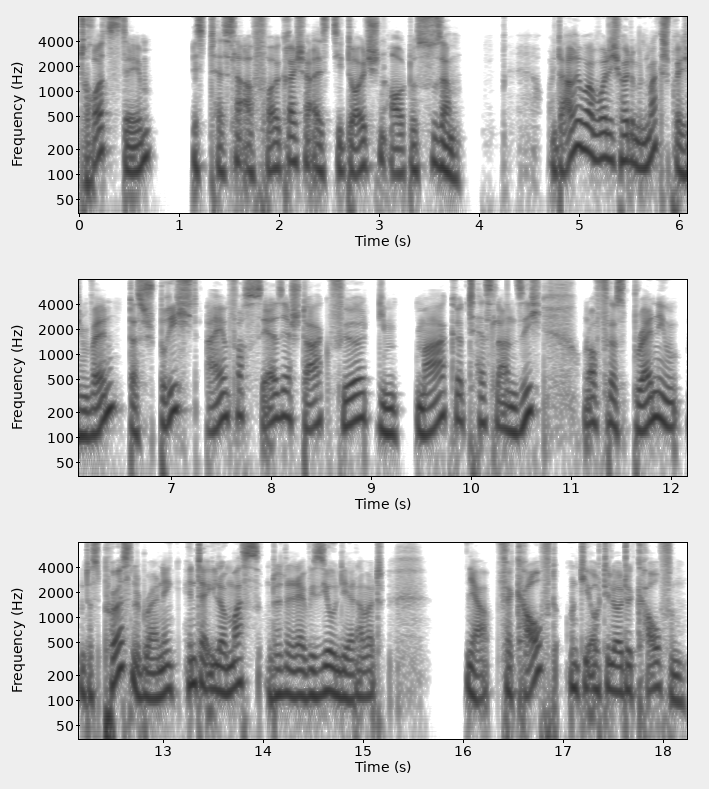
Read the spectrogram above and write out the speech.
trotzdem ist Tesla erfolgreicher als die deutschen Autos zusammen. Und darüber wollte ich heute mit Max sprechen, weil das spricht einfach sehr, sehr stark für die Marke Tesla an sich und auch für das Branding und das Personal Branding hinter Elon Musk und hinter der Vision, die er damit ja, verkauft und die auch die Leute kaufen.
